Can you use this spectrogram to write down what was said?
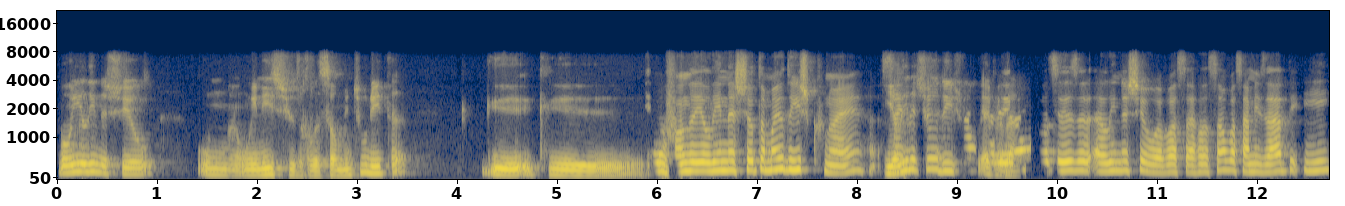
Bom, e ali nasceu um, um início de relação muito bonita que, que... No fundo, ali nasceu também o disco, não é? E ali nasceu o disco, é verdade. Vocês, ali nasceu a vossa relação, a vossa amizade e,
